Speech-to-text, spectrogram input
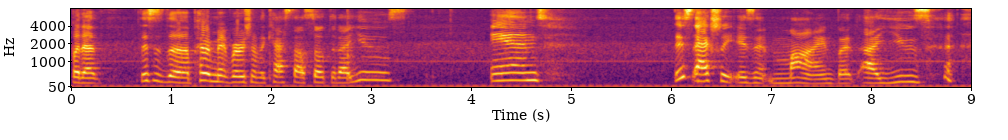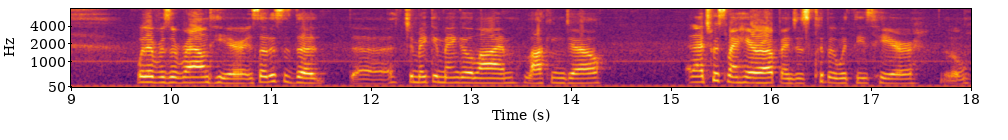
But uh, this is the peppermint version of the Castile soap that I use. And this actually isn't mine, but I use whatever's around here. And so this is the, the Jamaican Mango Lime Locking Gel. And I twist my hair up and just clip it with these here little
